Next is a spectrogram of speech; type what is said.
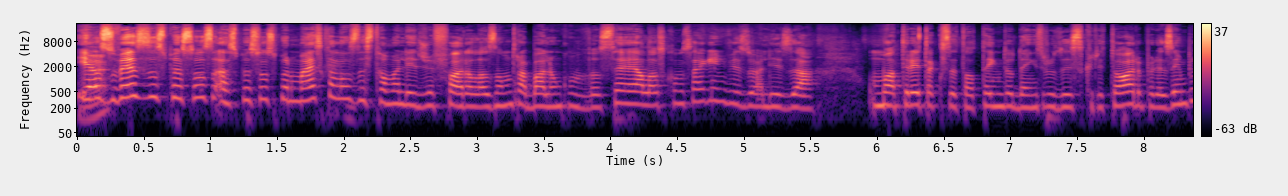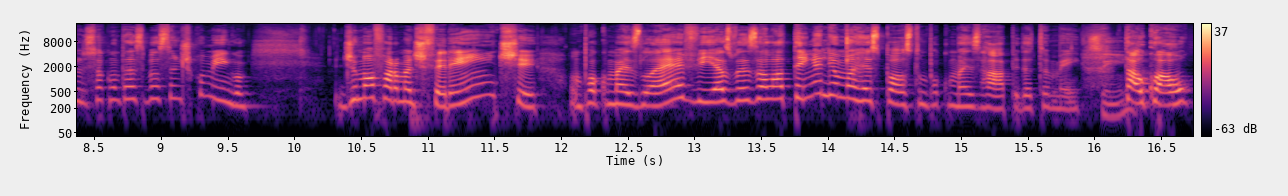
E né? às vezes as pessoas, as pessoas, por mais que elas estão ali de fora, elas não trabalham com você, elas conseguem visualizar uma treta que você tá tendo dentro do escritório, por exemplo. Isso acontece bastante comigo. De uma forma diferente, um pouco mais leve, e às vezes ela tem ali uma resposta um pouco mais rápida também. Sim. Tal qual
